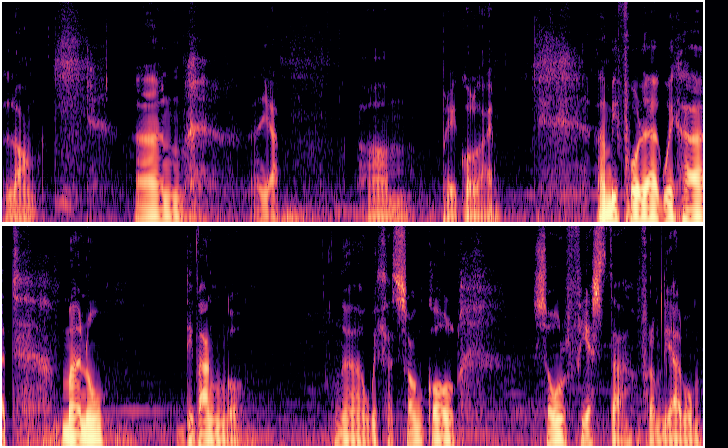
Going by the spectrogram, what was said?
long. And, and yeah um, pretty cool guy. And before that we had Manu Dibango uh, with a song called soul fiesta from the album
